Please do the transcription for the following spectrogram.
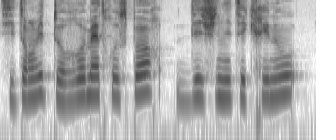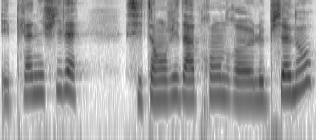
Si tu as envie de te remettre au sport, définis tes créneaux et planifie-les. Si tu as envie d'apprendre euh, le piano,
